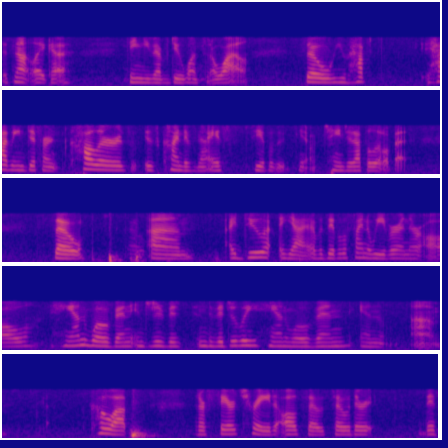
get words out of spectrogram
it's not like a thing you ever do once in a while. So you have having different colors is kind of nice to be able to you know change it up a little bit. So um, I do yeah I was able to find a weaver and they're all hand woven individ- individually hand woven in um, co-ops that are fair trade also. So they're if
